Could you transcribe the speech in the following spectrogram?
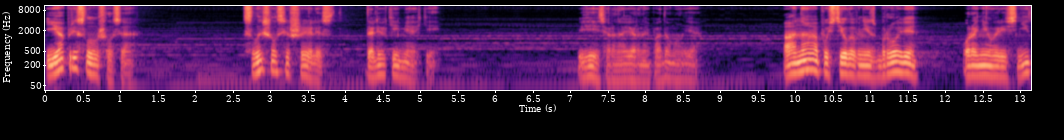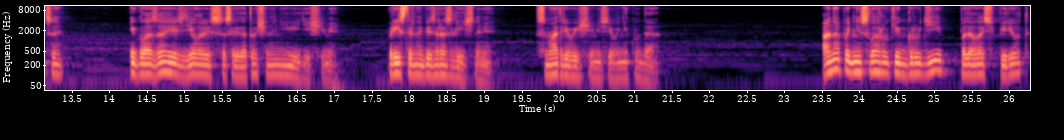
Я прислушался. Слышался шелест, далекий и мягкий. «Ветер, наверное», — подумал я. Она опустила вниз брови, уронила ресницы, и глаза ее сделались сосредоточенно невидящими, пристально безразличными — всматривающимися в никуда. Она поднесла руки к груди, подалась вперед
